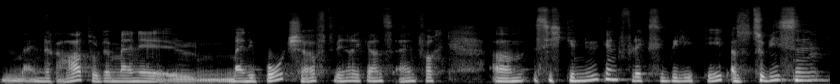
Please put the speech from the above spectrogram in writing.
mein Rat oder meine, meine Botschaft wäre ganz einfach, ähm, sich genügend Flexibilität, also zu wissen,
